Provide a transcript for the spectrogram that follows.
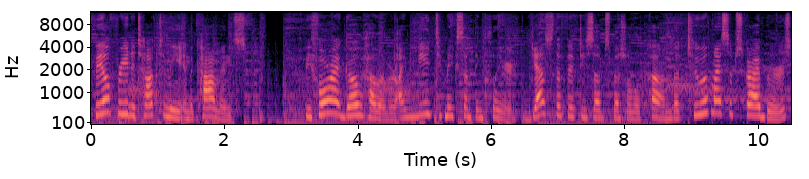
Feel free to talk to me in the comments. Before I go, however, I need to make something clear. Yes, the 50 sub special will come, but two of my subscribers,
